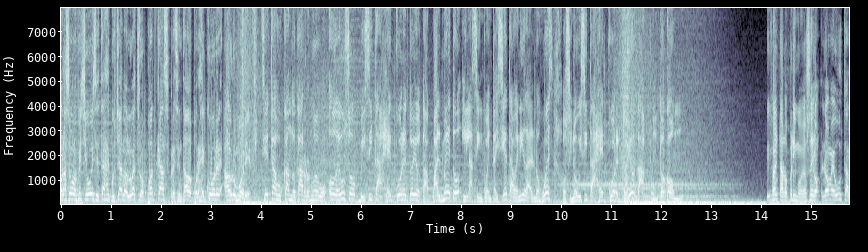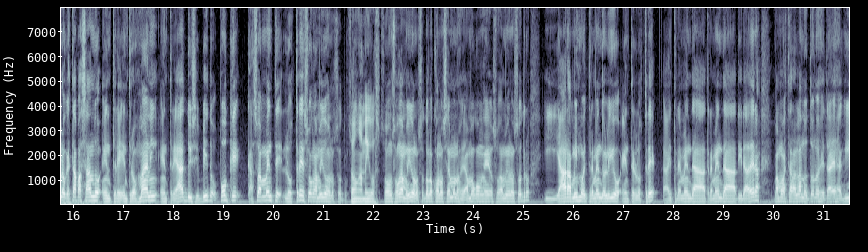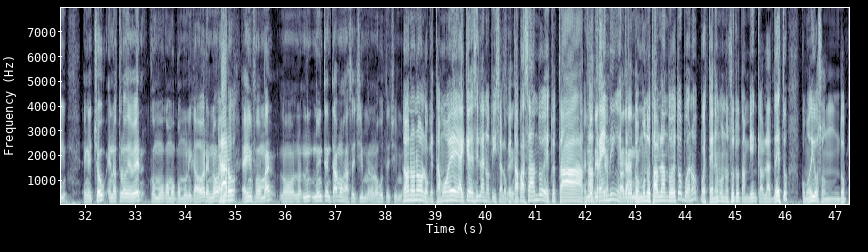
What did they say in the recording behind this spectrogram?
Hola, somos los Peachy Boys. Estás escuchando nuestro podcast presentado por Headquarter Automotive. Si estás buscando carro nuevo o de uso, visita Headquarter Toyota Palmetto y la 57 Avenida del Northwest o si no, visita headquartertoyota.com. Suéltalo, primo, yo sé. No, no me gusta lo que está pasando entre, entre Osmani, entre Aldo y Silvito, porque casualmente los tres son amigos de nosotros. Son amigos. Son, son amigos, nosotros los conocemos, nos llevamos con ellos, son amigos de nosotros y ahora mismo hay tremendo lío entre los tres, hay tremenda, tremenda tiradera. Vamos a estar hablando de todos los detalles aquí en el show. En nuestro deber como, como comunicadores, ¿no? Claro. Es, es informar, no, no, no no intentamos hacer chisme, no nos gusta el chisme. No, no, no, lo que estamos es, hay que decir las noticias, lo Sí. que está pasando, esto está, Es está noticia, trending, está está- trending. todo el mundo está hablando de esto, bueno, pues tenemos nosotros también que hablar de esto. Como digo, son dos,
